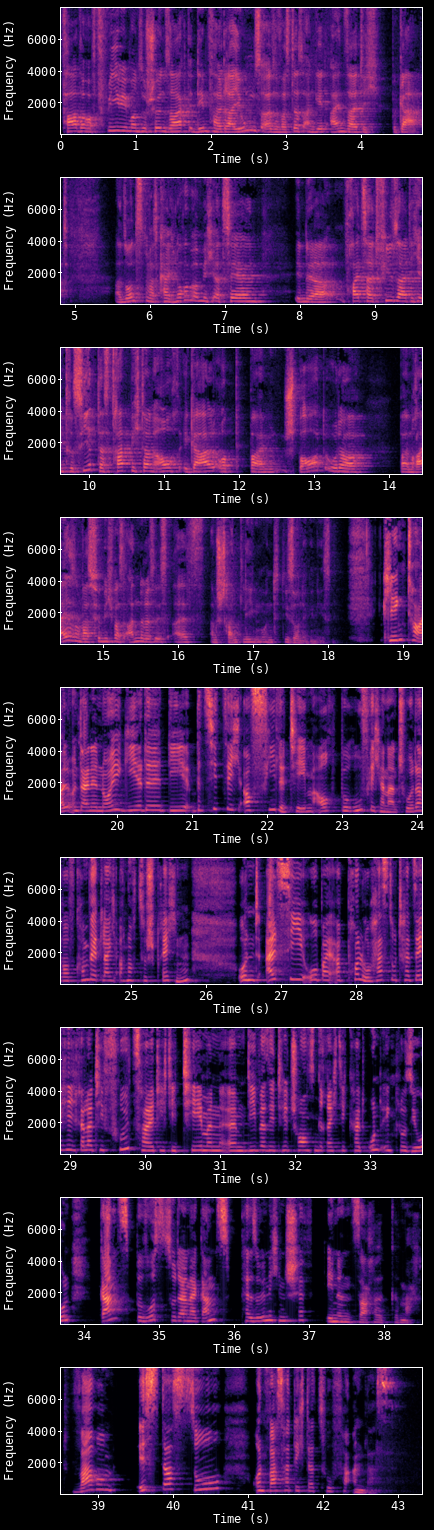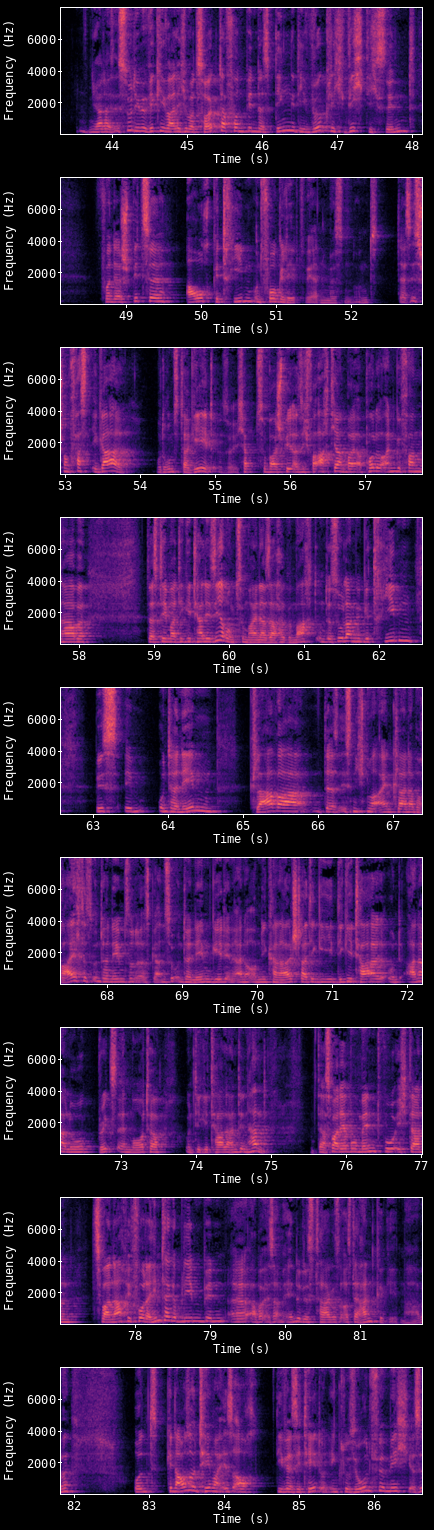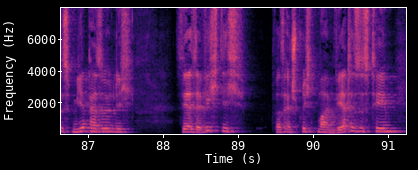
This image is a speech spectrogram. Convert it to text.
Father of Three, wie man so schön sagt, in dem Fall drei Jungs, also was das angeht, einseitig begabt. Ansonsten, was kann ich noch über mich erzählen? In der Freizeit vielseitig interessiert. Das treibt mich dann auch, egal ob beim Sport oder beim Reisen, was für mich was anderes ist, als am Strand liegen und die Sonne genießen. Klingt toll. Und deine Neugierde, die bezieht sich auf viele Themen, auch beruflicher Natur. Darauf kommen wir gleich auch noch zu sprechen. Und als CEO bei Apollo hast du tatsächlich relativ frühzeitig die Themen ähm, Diversität, Chancengerechtigkeit und Inklusion ganz bewusst zu deiner ganz persönlichen Chefinnensache gemacht. Warum ist das so und was hat dich dazu veranlasst? Ja, das ist so, liebe Vicky, weil ich überzeugt davon bin, dass Dinge, die wirklich wichtig sind, von der Spitze auch getrieben und vorgelebt werden müssen. Und das ist schon fast egal, worum es da geht. Also ich habe zum Beispiel, als ich vor acht Jahren bei Apollo angefangen habe, das Thema Digitalisierung zu meiner Sache gemacht und es so lange getrieben, bis im Unternehmen Klar war, das ist nicht nur ein kleiner Bereich des Unternehmens, sondern das ganze Unternehmen geht in einer Omnikanalstrategie digital und analog, Bricks and Mortar und digital Hand in Hand. Das war der Moment, wo ich dann zwar nach wie vor dahinter geblieben bin, äh, aber es am Ende des Tages aus der Hand gegeben habe. Und genauso ein Thema ist auch Diversität und Inklusion für mich. Es ist mir persönlich sehr, sehr wichtig. Was entspricht meinem Wertesystem.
